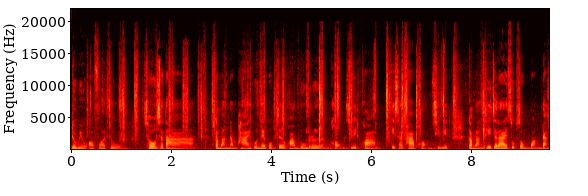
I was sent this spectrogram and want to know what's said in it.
The Wheel of Fortune โชคชะตา กำลังนำพาให้คุณได้พบเจอความรุ่งเรืองของชีวิตความอิสรภาพของชีวิตกำลังที่จะได้สุขสมหวังดั่ง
